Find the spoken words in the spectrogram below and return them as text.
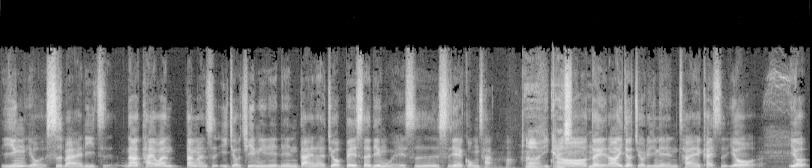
已经有失败的例子。那台湾当然是一九七零年代呢就被设定为是世界工厂哈。嗯，一开始。然后对，然后一九九零年才开始又又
